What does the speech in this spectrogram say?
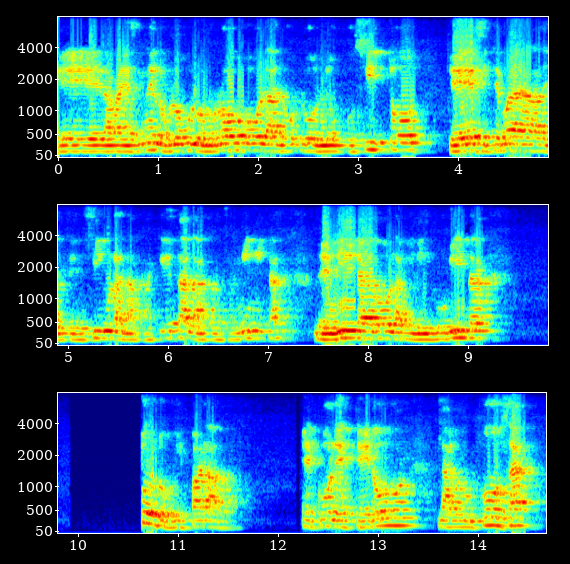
eh, la variación de los glóbulos rojos, los, leucocitos, que es el sistema defensivo, la, la plaqueta, la transamínica, el hígado, la bilirrubina, todo disparado. El colesterol, la glucosa,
